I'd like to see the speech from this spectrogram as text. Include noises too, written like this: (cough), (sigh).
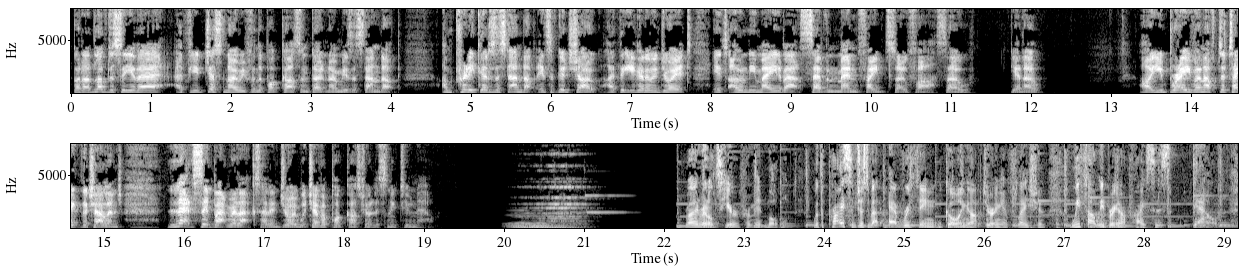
But I'd love to see you there. If you just know me from the podcast and don't know me as a stand up, I'm pretty good as a stand up. It's a good show. I think you're going to enjoy it. It's only made about seven men faint so far. So, you know, are you brave enough to take the challenge? Let's sit back, relax, and enjoy whichever podcast you're listening to now. Ryan Reynolds here from Mint Mobile. With the price of just about everything going up during inflation, we thought we'd bring our prices down.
